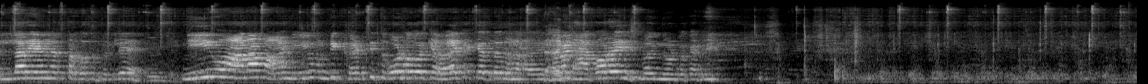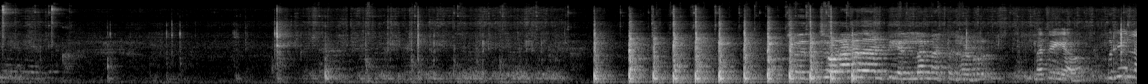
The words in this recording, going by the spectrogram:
ಎಲ್ಲಾರು ಏನ್ ಹೇಳ್ತಾರ ನೀವು ಆನ ಮಾಡಿ ನೀವು ಉಂಡಿ ಕಟ್ಟಿ ತಗೊಂಡು ಹೋಗಕ್ಕೆ ಯಾಕೆ ಹಾಕೋರ ಇಷ್ಟು ಮಂದಿ ನೋಡ್ಬೇಕಾದ್ರೆ ಮತ್ತೆ ಯಾವ? ಪುರಿಯಲ್ಲ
